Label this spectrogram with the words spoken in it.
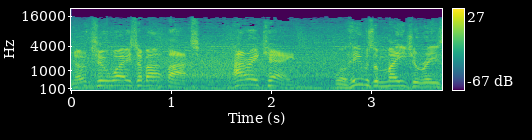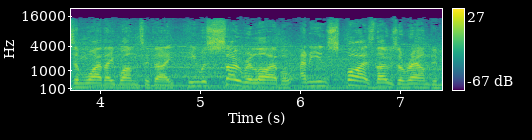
no two ways about that. Harry Kane. Well, he was a major reason why they won today. He was so reliable, and he inspires those around him.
